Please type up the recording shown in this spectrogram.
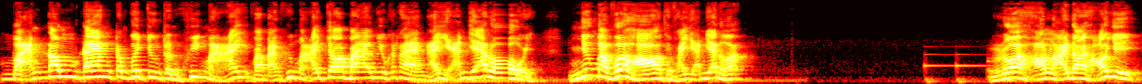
bạn đông đang trong cái chương trình khuyến mãi và bạn khuyến mãi cho bao nhiêu khách hàng đã giảm giá rồi, nhưng mà với họ thì phải giảm giá nữa rồi họ lại đòi hỏi gì?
